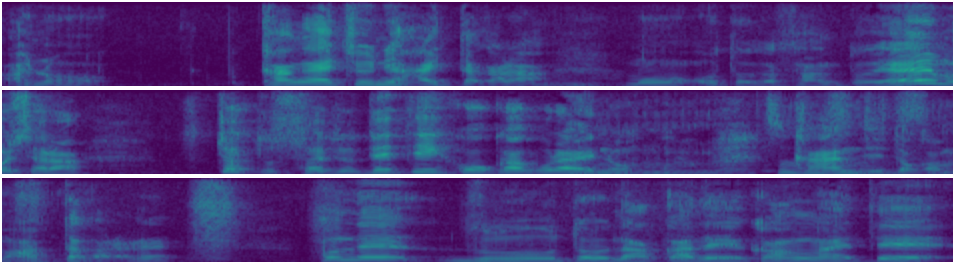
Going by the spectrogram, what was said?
あの考え中に入ったから、もう音田さんとややもしたらちょっとスタジオ出ていこうかぐらいの感じとかもあったからね。ほんでずーっと中で考えて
